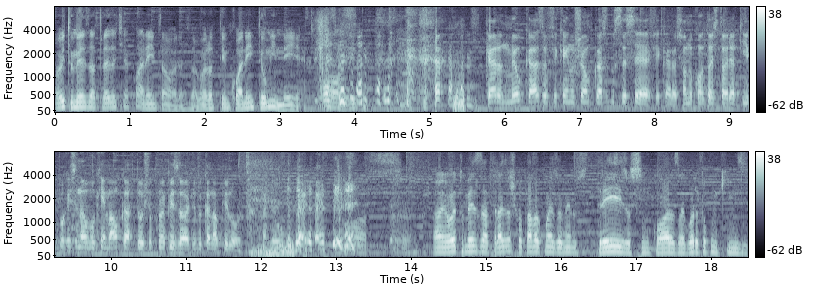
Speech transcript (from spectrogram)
Oito meses atrás eu tinha 40 horas, agora eu tenho 41 e meia. Cara, no meu caso, eu fiquei no chão por causa do CCF, cara. Eu só não conto a história aqui porque senão eu vou queimar um cartucho pra um episódio do canal Piloto. Nossa. Não, em oito meses atrás acho que eu tava com mais ou menos 3 ou 5 horas, agora eu tô com 15.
